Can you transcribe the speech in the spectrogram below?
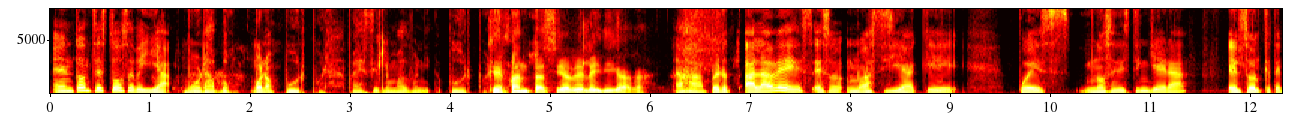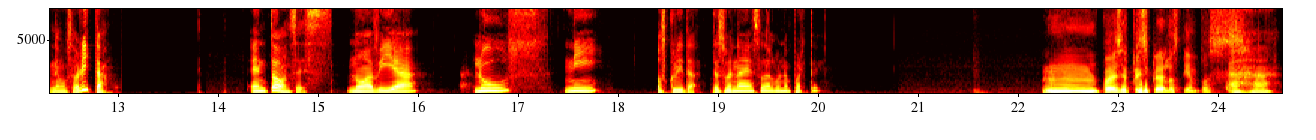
Entonces todo se veía morado. Bueno, púrpura, para decirlo más bonito, púrpura. Qué fantasía de Lady Gaga. Ajá, pero a la vez eso no hacía que pues no se distinguiera el sol que tenemos ahorita. Entonces, no había luz ni oscuridad. ¿Te suena eso de alguna parte? Mm, pues el principio de los tiempos. Ajá.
